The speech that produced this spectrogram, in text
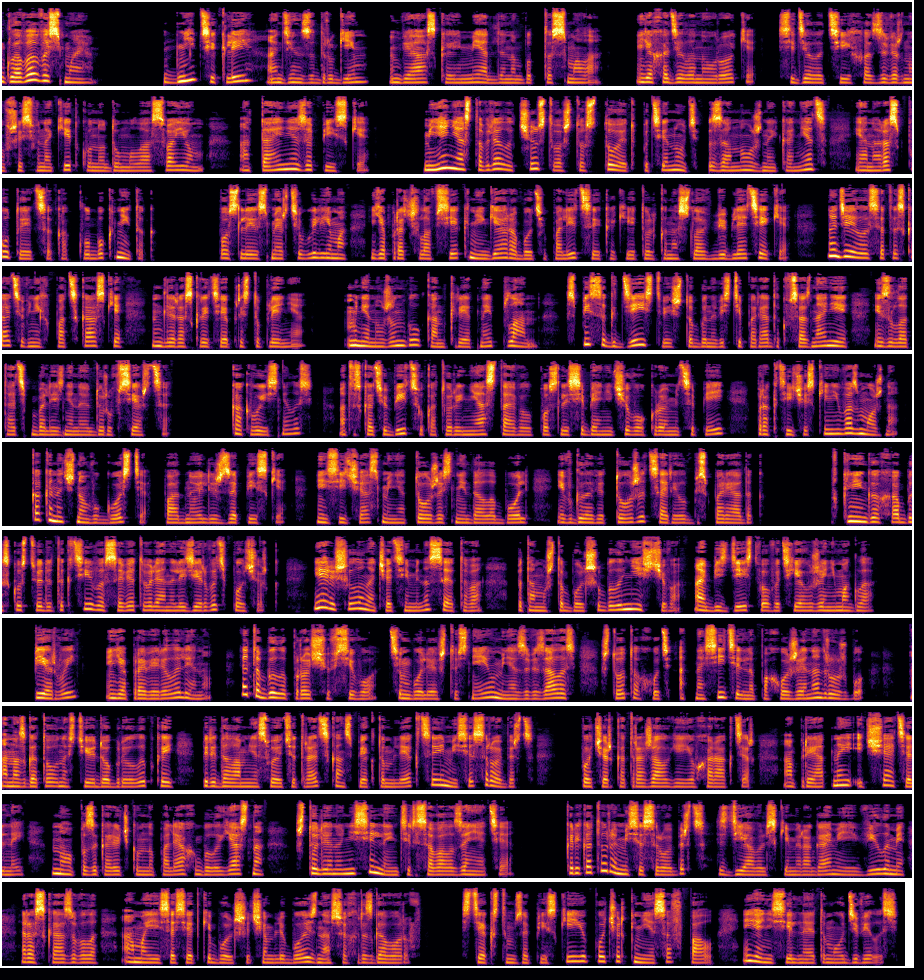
Глава восьмая. Дни текли один за другим, вязко и медленно, будто смола. Я ходила на уроки, сидела тихо, завернувшись в накидку, но думала о своем, о тайне записки. Меня не оставляло чувство, что стоит потянуть за нужный конец, и она распутается, как клубок ниток. После смерти Уильяма я прочла все книги о работе полиции, какие только нашла в библиотеке. Надеялась отыскать в них подсказки для раскрытия преступления. Мне нужен был конкретный план, список действий, чтобы навести порядок в сознании и залатать болезненную дыру в сердце. Как выяснилось, отыскать убийцу, который не оставил после себя ничего, кроме цепей, практически невозможно как и ночного гостя, по одной лишь записке. И сейчас меня тоже снедала боль, и в голове тоже царил беспорядок. В книгах об искусстве детектива советовали анализировать почерк. Я решила начать именно с этого, потому что больше было не с чего, а бездействовать я уже не могла. Первый я проверила Лену. Это было проще всего, тем более, что с ней у меня завязалось что-то хоть относительно похожее на дружбу — она с готовностью и доброй улыбкой передала мне свою тетрадь с конспектом лекции миссис Робертс. Почерк отражал ее характер, опрятный и тщательный, но по закорючкам на полях было ясно, что Лену не сильно интересовало занятие. Карикатура миссис Робертс с дьявольскими рогами и вилами рассказывала о моей соседке больше, чем любой из наших разговоров. С текстом записки ее почерк не совпал, и я не сильно этому удивилась.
